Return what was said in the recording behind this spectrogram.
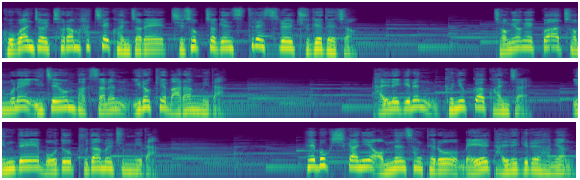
고관절처럼 하체 관절에 지속적인 스트레스를 주게 되죠. 정형외과 전문의 이재훈 박사는 이렇게 말합니다. 달리기는 근육과 관절, 인대에 모두 부담을 줍니다. 회복 시간이 없는 상태로 매일 달리기를 하면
